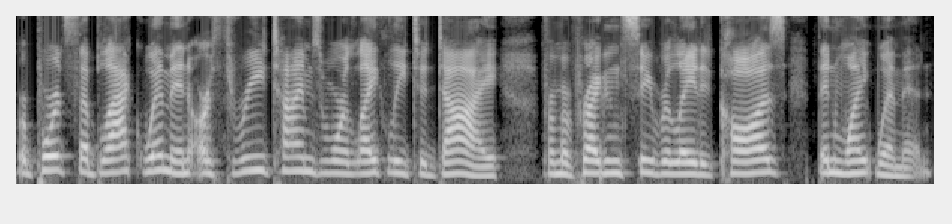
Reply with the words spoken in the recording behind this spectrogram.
reports that black women are three times more likely to die from a pregnancy related cause than white women.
